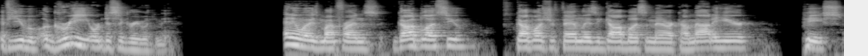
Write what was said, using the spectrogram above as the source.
if you agree or disagree with me. Anyways, my friends, God bless you. God bless your families and God bless America. I'm out of here. Peace.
